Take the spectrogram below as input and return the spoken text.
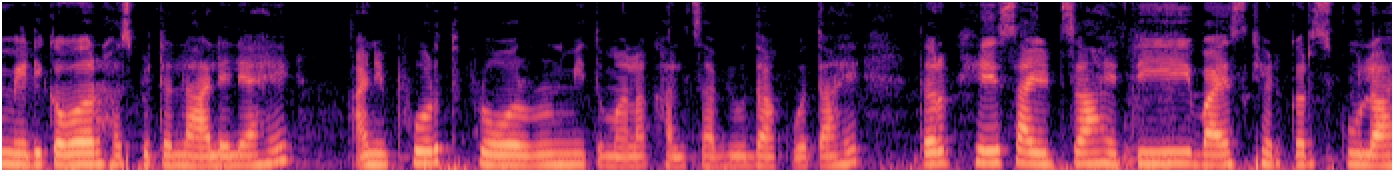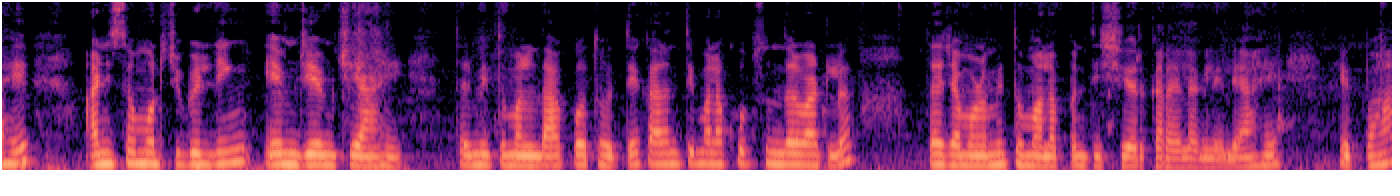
मेडिकवर हॉस्पिटलला आलेले आहे. आणि फोर्थ फ्लोअरवरून मी तुम्हाला खालचा व्ह्यू दाखवत आहे. तर हे साईडचं आहे ती बायस खेडकर स्कूल आहे आणि समोरची बिल्डिंग एम जी एमची आहे. तर मी तुम्हाला दाखवत होते कारण ती मला खूप सुंदर वाटलं. त्याच्यामुळं मी तुम्हाला पण ती शेअर करायला लागलेली आहे. हे पहा.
